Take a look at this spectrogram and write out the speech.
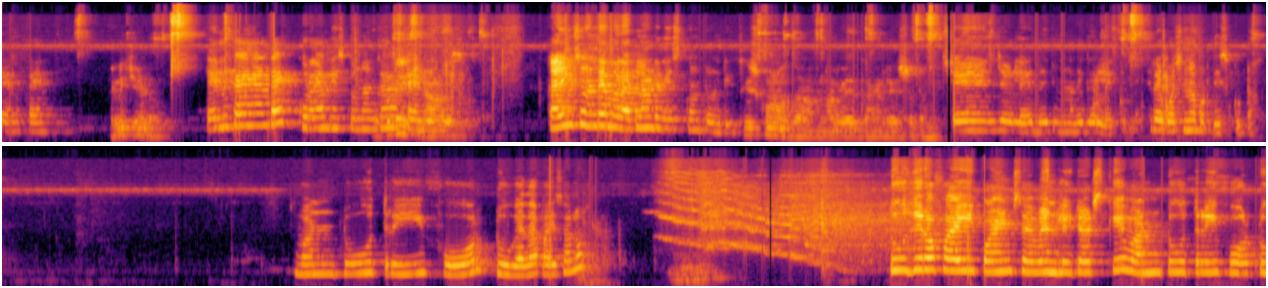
టెన్ కాయిన్ ఎన్ని చేయండి టెన్ కాయిన్ అంటే కూరగాయలు తీసుకున్నాక టెన్? రూపీస్ కాయిన్స్ ఉండే మరి అట్లాంటి తీసుకుంటుంది తీసుకొని వద్దా? నాలుగైదు కాయిన్లు వేస్తుంటాం చేంజ్ లేదు నా దగ్గర లేకుండా. రేపు వచ్చినప్పుడు తీసుకుంటా. One two three four two కదా పైసలు? Two zero five point seven లీటర్స్కి one two three four two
